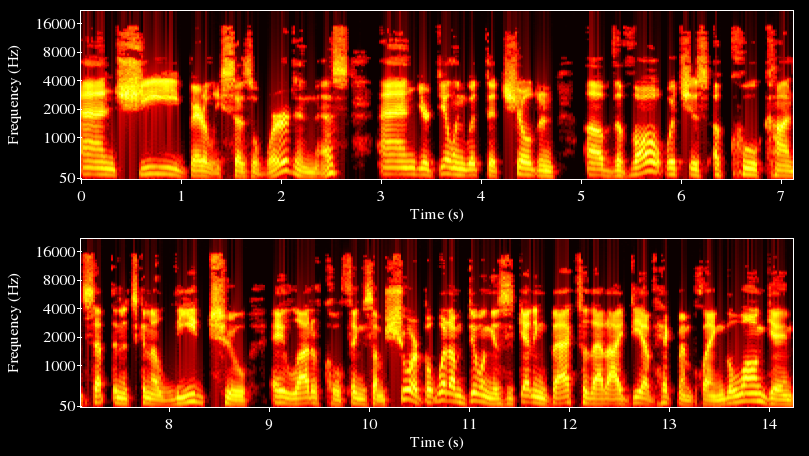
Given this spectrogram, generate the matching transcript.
And she barely says a word in this. And you're dealing with the children of the vault, which is a cool concept and it's going to lead to a lot of cool things, I'm sure. But what I'm doing is getting back to that idea of Hickman playing the long game.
